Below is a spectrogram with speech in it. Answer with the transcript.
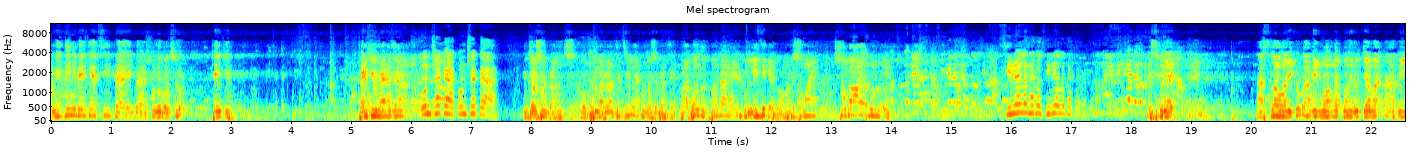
অনেকদিনই ব্যাংকে আছি প্রায় ষোলো বছর। Thank you thank you manager কোন শাখা কোন শাখা? যশোর ব্রাঞ্চ ও খুলনা ব্রাঞ্চে ছিল এখন যশোর ব্রাঞ্চে বা বন্ধু তোমরা এরকম লেজি কেন? আমাদের সময় সবার মূল্য সিরিয়ালে থাকো সিরিয়ালে থাকো। আসসালামু আলাইকুম, আমি মোহাম্মদ মনিরুজ্জামান। আমি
